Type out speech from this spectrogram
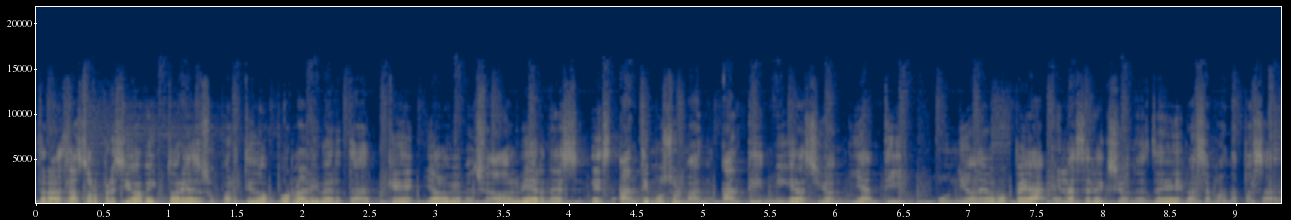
tras la sorpresiva victoria de su partido por la libertad, que ya lo había mencionado el viernes, es anti-musulmán, anti-inmigración y anti-Unión Europea en las elecciones de la semana pasada.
